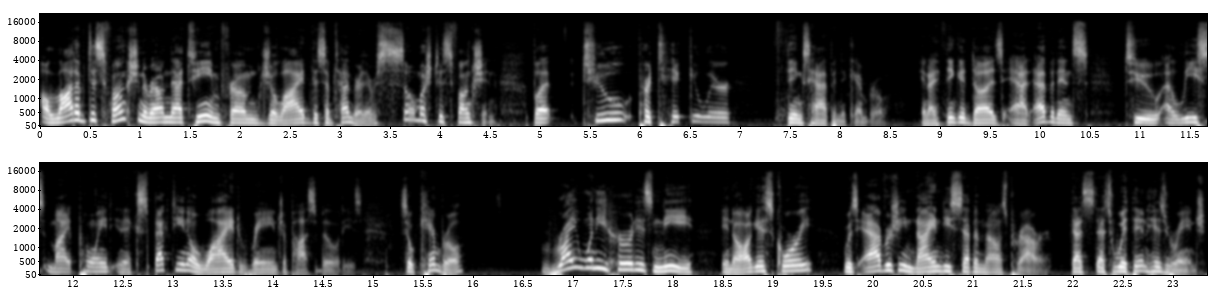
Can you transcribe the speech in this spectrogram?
a lot of dysfunction around that team from July to September. There was so much dysfunction, but two particular things happened to Kimbrel, and I think it does add evidence to at least my point in expecting a wide range of possibilities. So Kimbrel right when he hurt his knee in August, Corey was averaging 97 miles per hour. That's that's within his range.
